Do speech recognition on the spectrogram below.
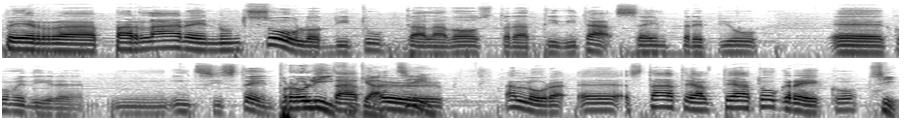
per eh, parlare non solo di tutta la vostra attività sempre più, eh, come dire, mh, insistente. Prolifica, State- eh, sì. Allora, eh, state al Teatro Greco Sì,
